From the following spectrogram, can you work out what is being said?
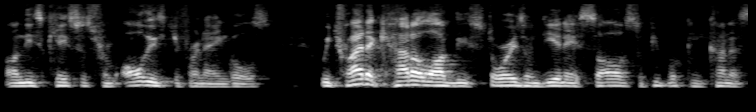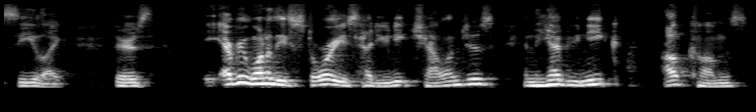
on these cases from all these different angles. We try to catalog these stories on dna solves so people can kind of see like there's every one of these stories had unique challenges and they have unique outcomes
